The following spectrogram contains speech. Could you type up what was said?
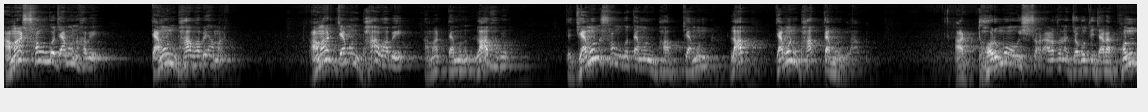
আমার সঙ্গ যেমন হবে, তেমন ভাব হবে আমার। আমার যেমন ভাব হবে, আমার তেমন লাভ হবে। যেমন সঙ্গ, তেমন ভাব, যেমন লাভ, যেমন ভাব, তেমন লাভ। আর ধর্ম ঈশ্বর আরাধনা জগতে যারা ভণ্ড,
